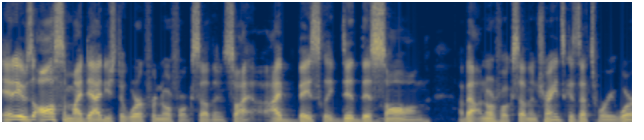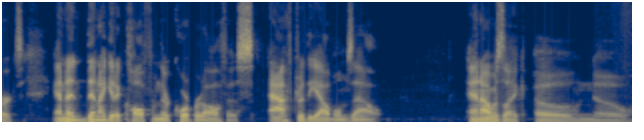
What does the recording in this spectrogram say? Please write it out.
and it was awesome. My dad used to work for Norfolk Southern, so I, I basically did this song about Norfolk Southern trains because that's where he worked. And then, then I get a call from their corporate office after the album's out. And I was like, oh no,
